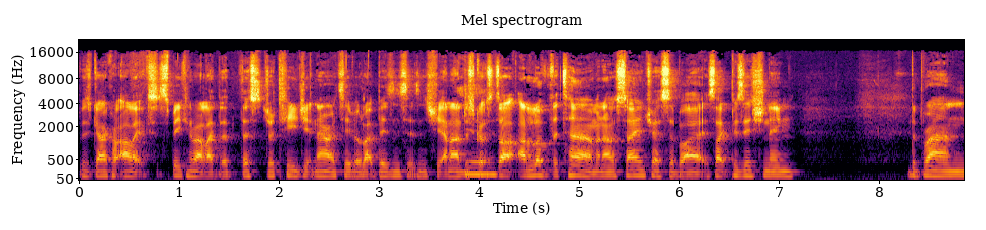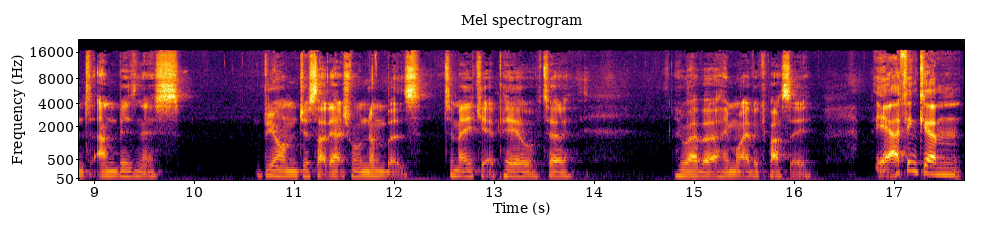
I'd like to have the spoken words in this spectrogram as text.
This guy called Alex speaking about like the, the strategic narrative of like businesses and shit, and I just got Yeah. start. I love the term, and I was so interested by it. It's like positioning the brand and business beyond just like the actual numbers to make it appeal to whoever in whatever capacity. Yeah, I think um,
